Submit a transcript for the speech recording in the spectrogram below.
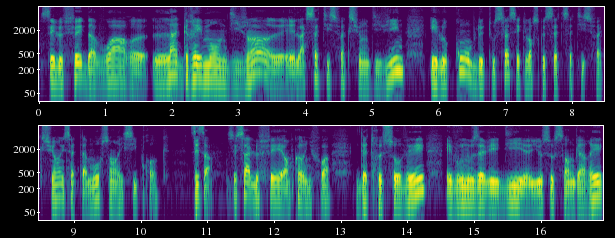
c'est le fait d'avoir euh, l'agrément divin euh, et la satisfaction divine. Et le comble de tout cela, c'est que lorsque cette satisfaction et cet amour sont réciproques. C'est ça. C'est ça le fait, encore une fois, d'être sauvé. Et vous nous avez dit, euh, Youssouf Sangaré,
